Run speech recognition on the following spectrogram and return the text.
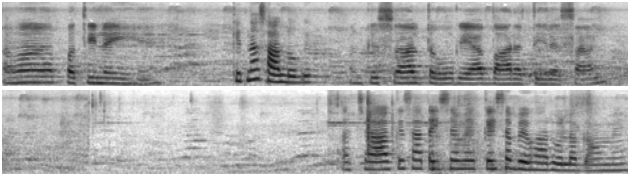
हमारा पति नहीं है। कितना साल हो गए? उनके साल तो हो गया बारह तेरह साल। अच्छा आपके साथ ऐसे में कैसा व्यवहार होला गाँव में?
